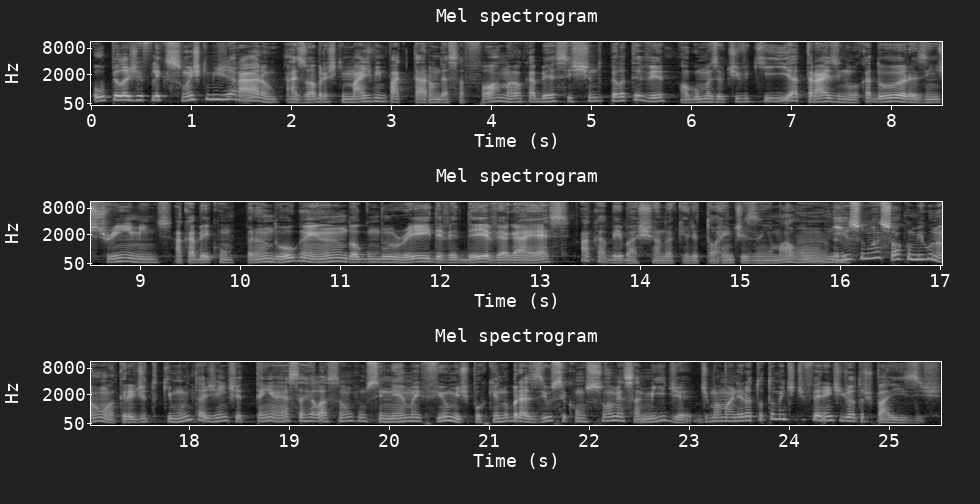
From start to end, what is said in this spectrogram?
ou pelas reflexões que me geraram. As obras que mais me impactaram dessa forma eu acabei assistindo pela TV. Algumas eu tive que ir atrás em locadoras, em streamings, acabei comprando ou ganhando algum Blu-ray, DVD, VHS, acabei baixando aquele torrentezinho maluco malandro. E isso não é só comigo, não. Acredito que muita gente tenha essa relação com cinema e filmes, porque no Brasil se consome essa mídia de uma maneira totalmente diferente de outros países.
